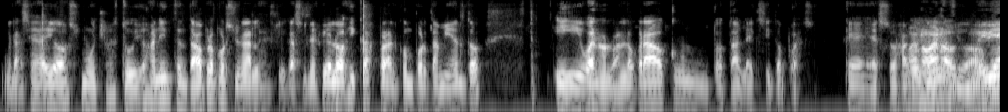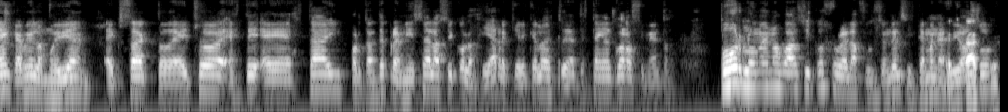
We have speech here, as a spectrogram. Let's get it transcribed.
gracias a Dios, muchos estudios han intentado proporcionar las explicaciones biológicas para el comportamiento y bueno, lo han logrado con total éxito, pues. Que eso es algo bueno, bueno, muy bien, Camilo, muy bien. Exacto. De hecho, este, esta importante premisa de la psicología requiere que los estudiantes tengan conocimientos por lo menos básicos sobre la función del sistema nervioso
